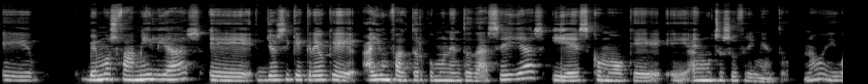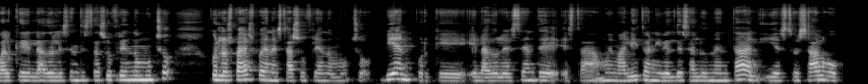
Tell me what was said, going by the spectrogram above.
eh, vemos familias, eh, yo sí que creo que hay un factor común en todas ellas y es como que eh, hay mucho sufrimiento, ¿no? Igual que el adolescente está sufriendo mucho, pues los padres pueden estar sufriendo mucho. Bien, porque el adolescente está muy malito a nivel de salud mental y esto es algo,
